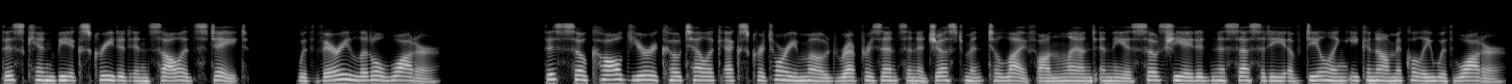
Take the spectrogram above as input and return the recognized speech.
this can be excreted in solid state, with very little water. This so-called uricotelic excretory mode represents an adjustment to life on land and the associated necessity of dealing economically with water.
